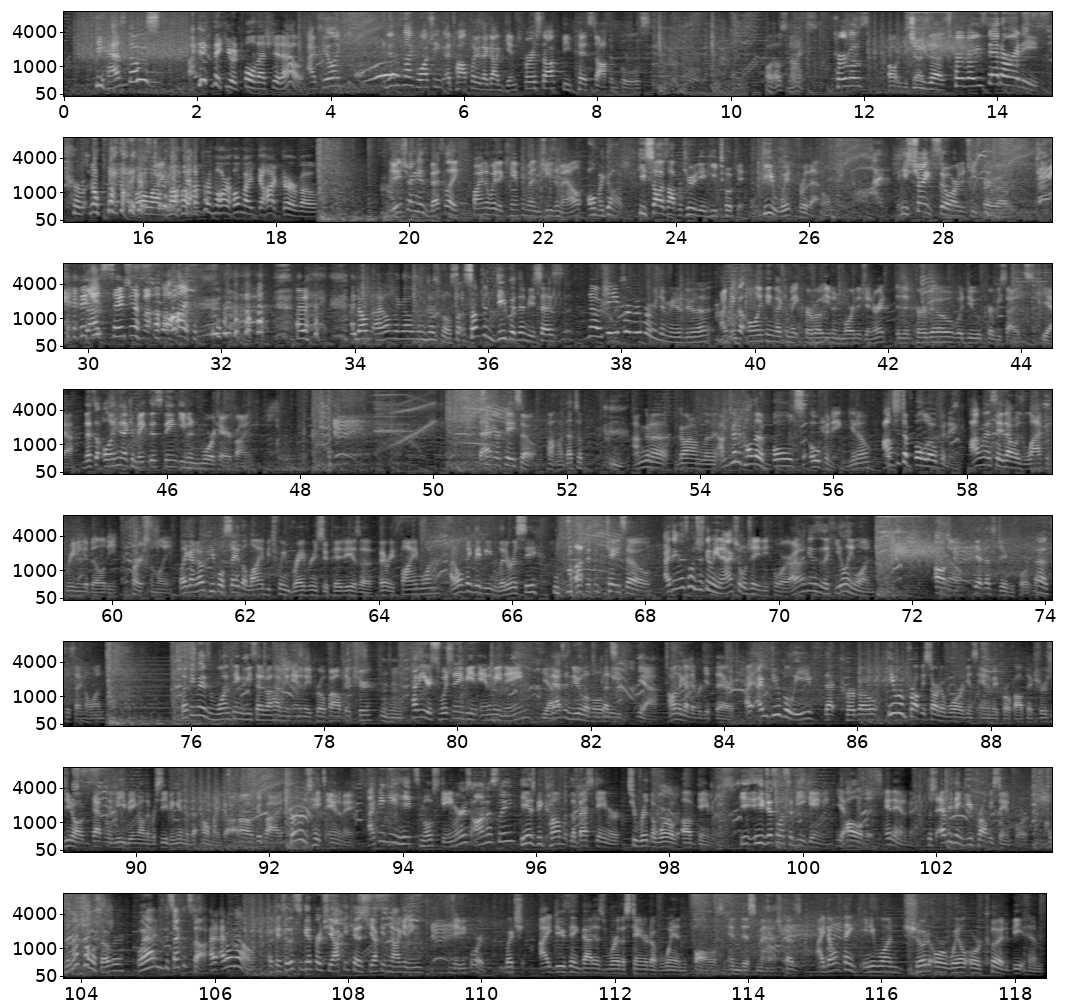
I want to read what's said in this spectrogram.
He has those? I didn't think he would pull that shit out. I feel like this is like watching a top player that got gimped for a stock be pissed off in pools. Oh, that was nice. Kirbo's. Oh, he's dead. Jesus, Kirbo, he's dead already. Kirbo. No, I thought he Oh was my go God. down for more. Oh my god, Kirbo. Jay's trying his best to like find a way to camp him and cheese him out. Oh my god. He saw his opportunity and he took it. He went for that. Oh my god. He's trying so hard to cheese Kirbo. That's sent him out. I, I don't I don't think that was intentional. So, something deep within me says, no, she probably, probably didn't mean to do that. I think the only thing that can make Kirbo even more degenerate is if Kirbo would do Kirby sides. Yeah. That's the only thing that can make this thing even more terrifying. That, Senior Queso. uh-huh, that's a I'm gonna go out on a limit. I'm just gonna call that a bold opening. You know, it's just a bold opening. I'm gonna say that was lack of reading ability, personally. Like I know people say the line between bravery and stupidity is a very fine one. I don't think they mean literacy. but... Queso. I think this one's just gonna be an actual JV4. I don't think this is a healing one. Oh no, yeah, that's JV4. that's the second one. So I think there's one thing to be said about having an anime profile picture. Mm-hmm. Having your Switch name be an anime name, Yeah, that's a new level of That's, yeah, I don't think I'd ever get there. I, I do believe that Kirbo, he would probably start a war against anime profile pictures. You know, definitely me being on the receiving end of that. Oh my god. Oh, goodbye. Kirbo just hates anime. I think he hates most gamers, honestly. He has become the best gamer to rid the world of gamers. He, he just wants to beat gaming. Yeah. All of it. And anime. Just everything you probably stand for. Is the match almost over? What happened to the second stock? I, I don't know. Okay, so this is good for Chiaki because Chiaki's now getting JV forward. Which I do think that is where the standard of win falls in this match. Because I don't think anyone should or will or could beat him.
